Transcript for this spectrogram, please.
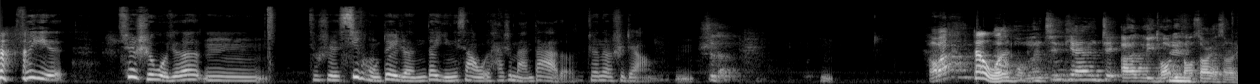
所以确实，我觉得嗯，就是系统对人的影响，我还是蛮大的，真的是这样。嗯，是的，嗯，好吧。但我我们今天这啊，李彤，李彤，sorry sorry，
